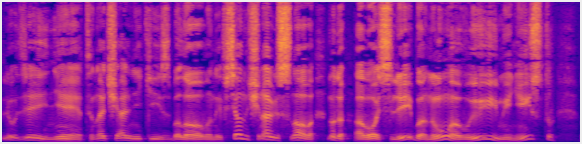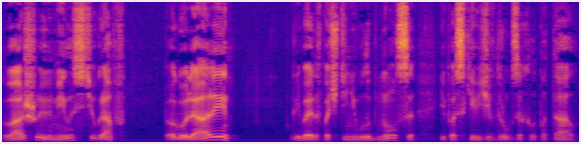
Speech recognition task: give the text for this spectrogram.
людей нет, начальники избалованы, все начинаю снова. Ну да авось либо, ну, а вы, министр, вашей милостью, граф, погуляли?» Грибоедов почти не улыбнулся, и Паскевич вдруг захлопотал.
